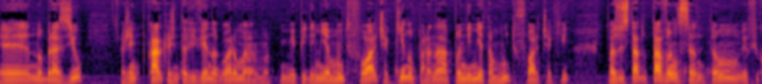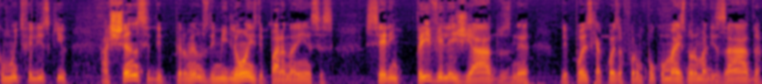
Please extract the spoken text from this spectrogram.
é, no Brasil. A gente, claro que a gente está vivendo agora uma, uma, uma, epidemia muito forte aqui no Paraná, a pandemia está muito forte aqui, mas o Estado está avançando. Então eu fico muito feliz que a chance de, pelo menos de milhões de paranaenses serem privilegiados, né, depois que a coisa for um pouco mais normalizada,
